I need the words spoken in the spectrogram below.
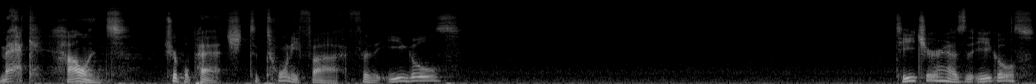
Mack Hollins, triple patch to 25 for the Eagles. Teacher has the Eagles.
